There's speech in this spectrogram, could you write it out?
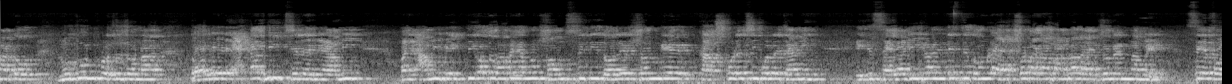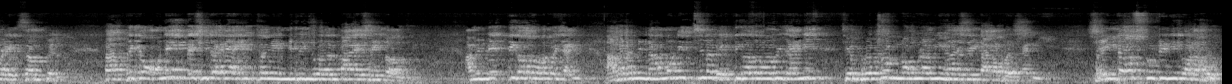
নাটক, নতুন প্রযোজনা, দলের একাধিক ছেলে মেয়ে, আমি মানে আমি ব্যক্তিগতভাবে যেমন সংস্কৃতি দলের সঙ্গে কাজ করেছি বলে জানি, এই যে স্যালারি গ্রান্টের যে তোমরা একশো টাকা পাঠাও একজনের নামে, সে ফর এক্সাম্পল তার থেকে অনেক বেশি টাকা এক একজন ইন্ডিভিজুয়াল পায় সেই দল আমি ব্যক্তিগতভাবে জানি। আবার আমি নামও নিচ্ছি না, ব্যক্তিগতভাবে জানি যে প্রচুর নোংরামি হয় সেই টাকা পয়সা নিয়ে। সেইটাও স্ক্রুটিনি করা হোক।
